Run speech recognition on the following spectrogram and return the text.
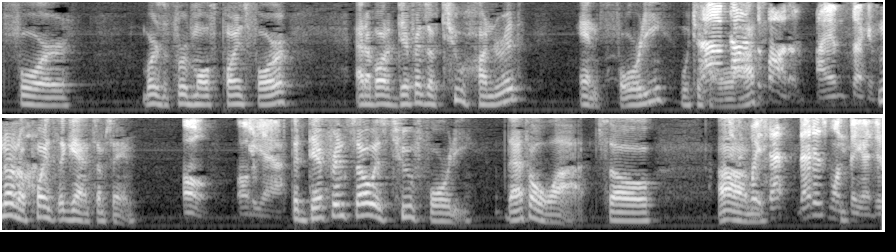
for the for most points for at about a difference of two hundred and forty, which is I'm a not at the bottom. I am second. No, no bottom. points against. I'm saying. Oh, oh yeah. The difference though is 240. That's a lot. So, um, Wait, that that is one thing I did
